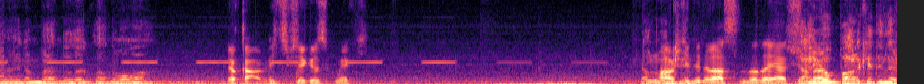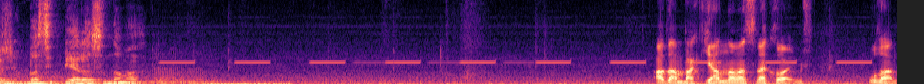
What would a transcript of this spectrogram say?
Aynen ben de odaklandım ama Yok abi hiçbir şey gözükmüyor ki. Ya Dur park bakayım. edilir aslında da ya. ya şunlar- yok park edilir. Basit bir yer aslında ama Adam bak yanlamasına koymuş. Ulan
